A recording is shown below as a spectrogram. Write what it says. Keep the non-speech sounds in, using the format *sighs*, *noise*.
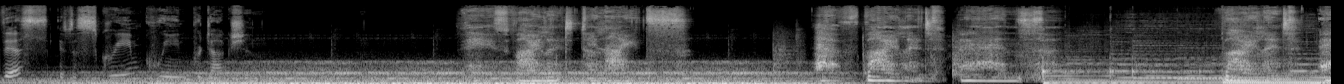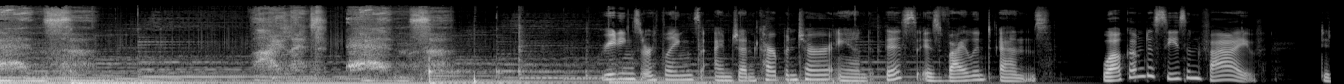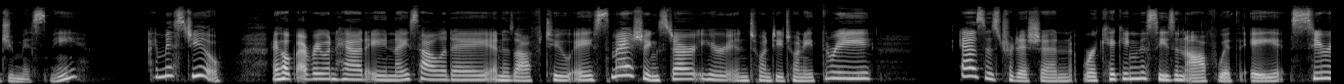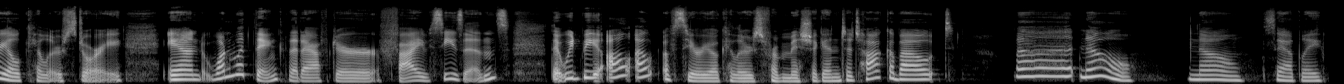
This is a Scream Queen production. These violent delights have violent ends. Violent ends. Violent ends. Greetings, Earthlings. I'm Jen Carpenter, and this is Violent Ends. Welcome to Season 5. Did you miss me? I missed you. I hope everyone had a nice holiday and is off to a smashing start here in 2023. As is tradition, we're kicking the season off with a serial killer story. And one would think that after five seasons that we'd be all out of serial killers from Michigan to talk about. But no. No, sadly.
